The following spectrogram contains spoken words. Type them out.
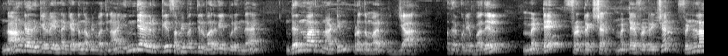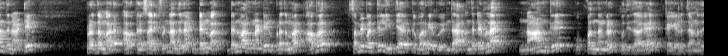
நான்காவது கேள்வி என்ன கேட்டது அப்படின்னு பார்த்தீங்கன்னா இந்தியாவிற்கு சமீபத்தில் வருகை புரிந்த டென்மார்க் நாட்டின் பிரதமர் யார்? அதற்குரிய பதில் Mette Frederiksen Mette Frederiksen Finland நாட்டின் பிரதமர் அவர் சாரி ஃபின்லாந்தில் டென்மார்க். டென்மார்க் நாட்டின் பிரதமர் அவர் சமீபத்தில் இந்தியாவிற்கு வருகை புரிந்தார். அந்த டைமில் நான்கு ஒப்பந்தங்கள் புதிதாக கையெழுத்தானது.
